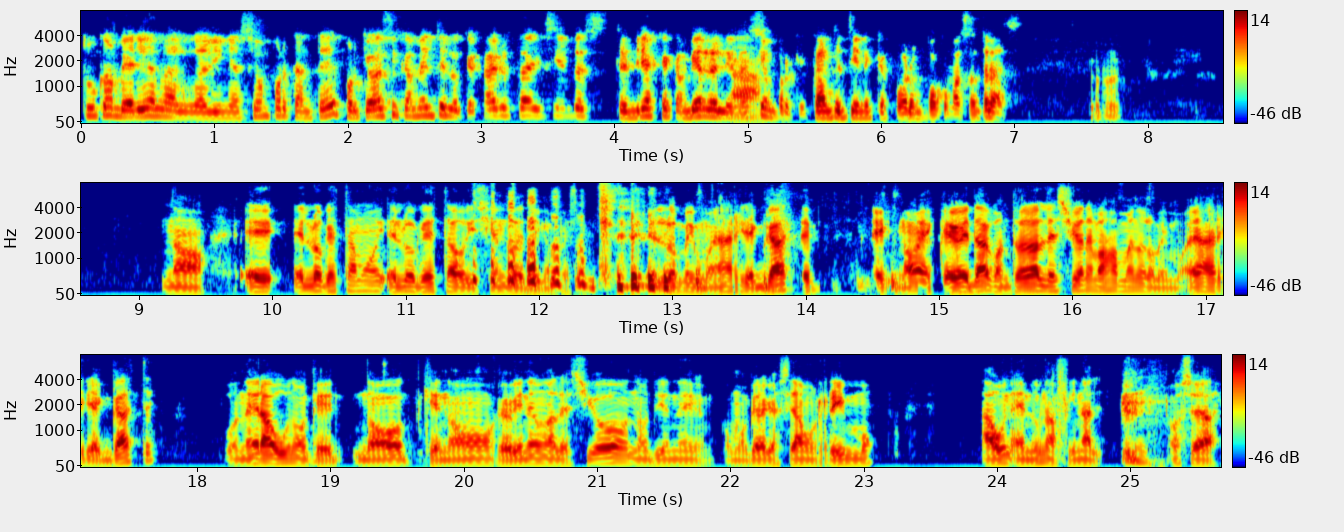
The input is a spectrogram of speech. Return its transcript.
tú cambiarías la, la alineación por Kanté, porque básicamente lo que Jairo está diciendo es tendrías que cambiar la alineación, porque Kanté tiene que jugar un poco más atrás. No, es, es lo que estamos, es lo que he estado diciendo desde que empezamos. Es lo mismo, es arriesgarte. Es- no, es que es verdad, con todas las lesiones más o menos lo mismo. Es arriesgarte, poner a uno que no, que no, que viene de una lesión, no tiene, como quiera que sea, un ritmo, aún en una final. O sea,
